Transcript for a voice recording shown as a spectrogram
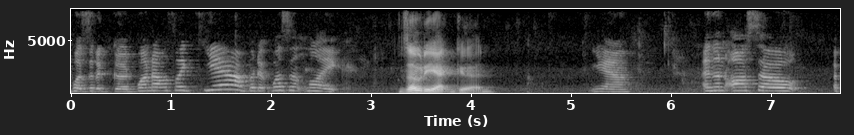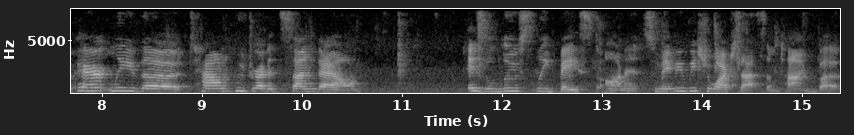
was it a good one? I was like, yeah, but it wasn't like, Zodiac good. yeah. And then also, apparently, the town who dreaded sundown is loosely based on it. So maybe we should watch that sometime. But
